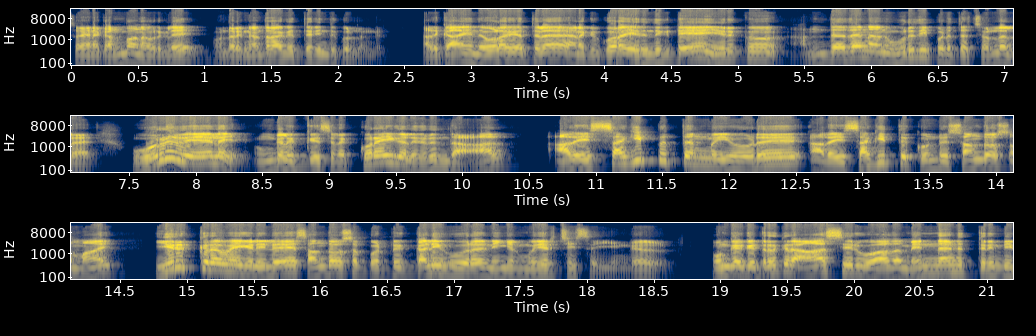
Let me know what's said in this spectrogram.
ஸோ எனக்கு அன்பானவர்களே ஒன்றை நன்றாக தெரிந்து கொள்ளுங்கள். அதுக்காக இந்த உலகத்தில் எனக்கு குறை இருந்துக்கிட்டே இருக்கும். அந்த இதை நான் உறுதிப்படுத்த சொல்லலை. ஒருவேளை உங்களுக்கு சில குறைகள் இருந்தால் அதை சகிப்புத்தன்மையோடு அதை சகித்து கொண்டு சந்தோஷமாய் இருக்கிறவைகளிலே சந்தோஷப்பட்டு கலிகூற நீங்கள் முயற்சி செய்யுங்கள். உங்ககிட்ட இருக்கிற ஆசீர்வாதம் என்னன்னு திரும்பி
